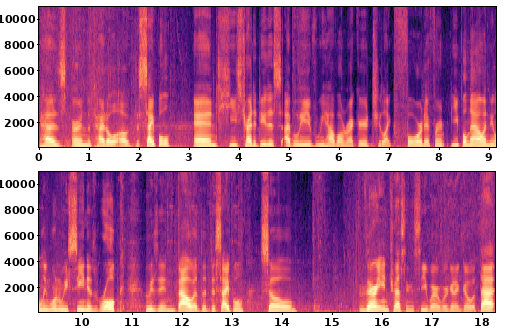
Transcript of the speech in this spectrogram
has earned the title of disciple and he's tried to do this, I believe we have on record to like four different people now. And the only one we've seen is Rhulk, who is in Vow of the Disciple. So, very interesting to see where we're to go with that.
